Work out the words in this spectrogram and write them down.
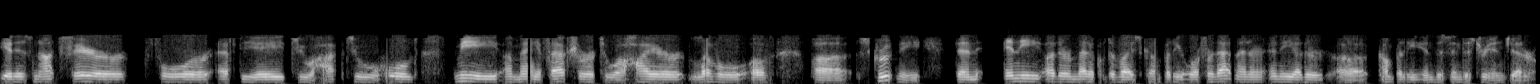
It is not fair for FDA to to hold me, a manufacturer, to a higher level of uh, scrutiny than any other medical device company, or for that matter, any other uh, company in this industry in general.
